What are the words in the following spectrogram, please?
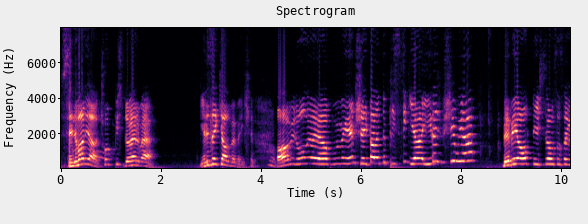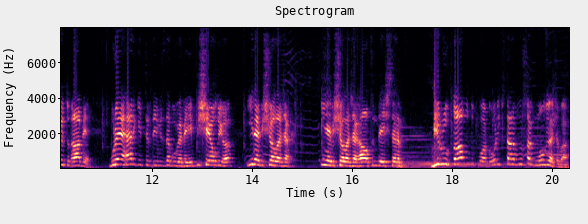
Seni var ya çok pis döverim ha. Geri zekalı bebek. Abi ne oluyor ya? Bu bebek hem şeytan hem de pislik ya. İğrenç bir şey bu ya. Bebeği alt değiştirme masasına götür abi. Buraya her getirdiğimizde bu bebeği bir şey oluyor. Yine bir şey olacak. Yine bir şey olacak. Altını değiştirelim. Bir ruh daha bulduk bu arada. 12 tane bulursak ne oluyor acaba?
